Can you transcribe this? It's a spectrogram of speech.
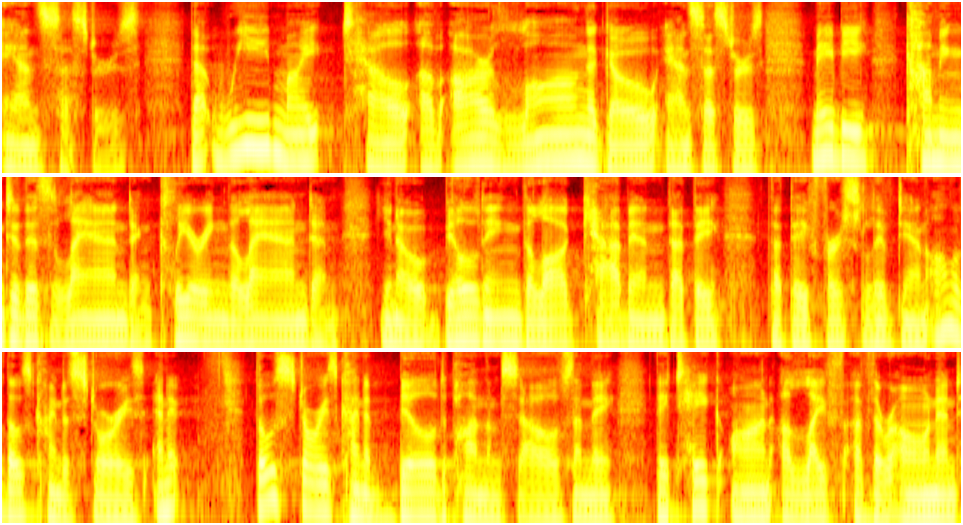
ancestors that we might tell of our long ago ancestors, maybe coming to this land and clearing the land and, you know, building the log cabin that they, that they first lived in, all of those kind of stories. And it, those stories kind of build upon themselves and they, they take on a life of their own. And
